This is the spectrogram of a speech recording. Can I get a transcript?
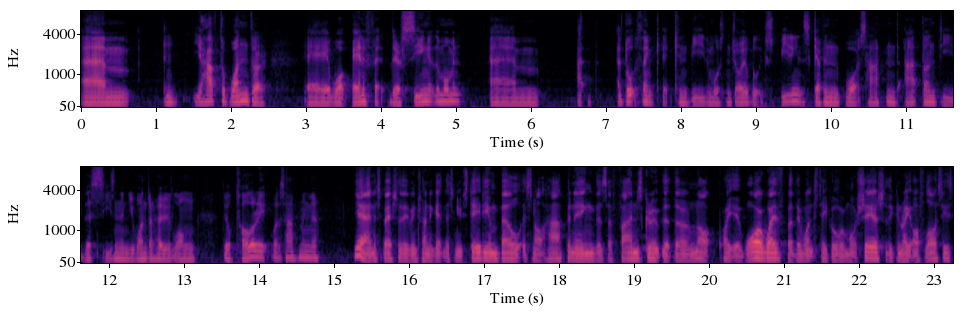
Um, and you have to wonder uh, what benefit they're seeing at the moment. Um, I, I don't think it can be the most enjoyable experience given what's happened at Dundee this season, and you wonder how long they'll tolerate what's happening there. Yeah, and especially they've been trying to get this new stadium built. It's not happening. There's a fans group that they're not quite at war with, but they want to take over more shares so they can write off losses.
